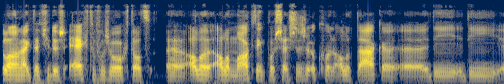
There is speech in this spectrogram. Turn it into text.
belangrijk dat je dus echt ervoor zorgt dat uh, alle, alle marketingprocessen, dus ook gewoon alle taken uh, die, die,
